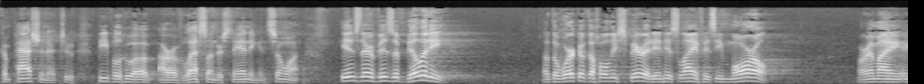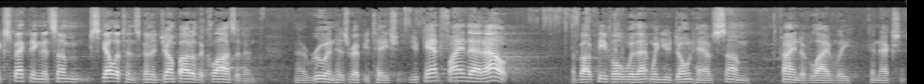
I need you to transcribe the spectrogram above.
compassionate to people who are of less understanding and so on? Is there visibility of the work of the Holy Spirit in his life? Is he moral? Or am I expecting that some skeleton's going to jump out of the closet and uh, ruin his reputation? You can't find that out about people with that when you don't have some kind of lively connection.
